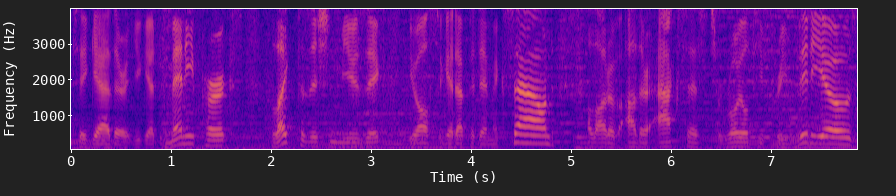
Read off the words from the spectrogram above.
together. You get many perks like position music, you also get Epidemic Sound, a lot of other access to royalty free videos,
